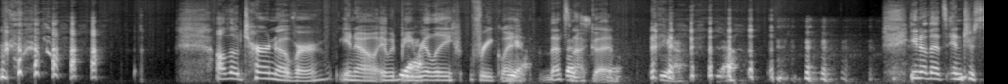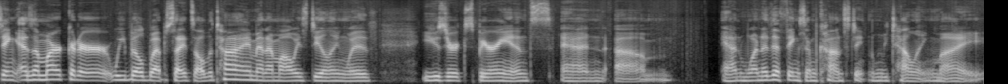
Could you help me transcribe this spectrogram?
Although turnover, you know, it would be Yeah. really frequent. Yeah, that's, not good. true. Yeah, yeah. You know, that's interesting. As a marketer, we build websites all the time, and I'm always dealing with user experience. And um, and one of the things I'm constantly telling my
